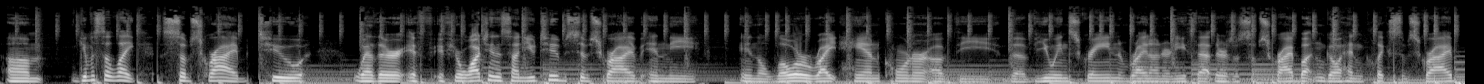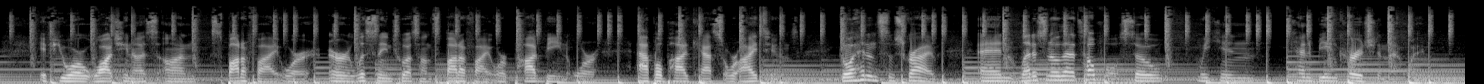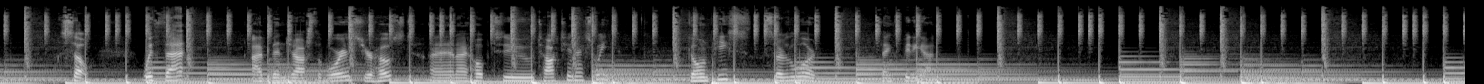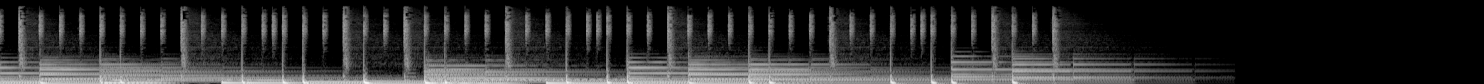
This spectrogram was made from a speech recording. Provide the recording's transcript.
um, give us a like subscribe to whether if if you're watching this on youtube subscribe in the in the lower right hand corner of the the viewing screen right underneath that there's a subscribe button. Go ahead and click subscribe. If you are watching us on Spotify or or listening to us on Spotify or Podbean or Apple Podcasts or iTunes go ahead and subscribe and let us know that it's helpful so we can kind of be encouraged in that way. So with that I've been Josh Laborious, your host, and I hope to talk to you next week. Go in peace serve the Lord. Thanks be to God.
